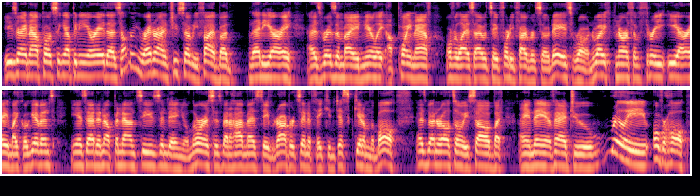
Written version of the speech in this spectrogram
he's right now posting up an ERA that's hovering right around 275, but that ERA has risen by nearly a point and a half over the last, I would say, 45 or so days. Rowan Wick, north of three ERA. Mychal Givens, he has had an up and down season. Daniel Norris has been a hot mess. David Robertson, if they can just get him the ball, has been relatively solid. But Mean, they have had to really overhaul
